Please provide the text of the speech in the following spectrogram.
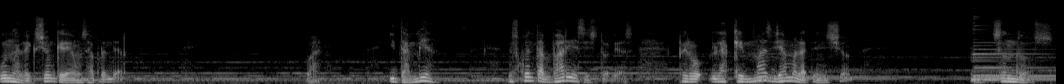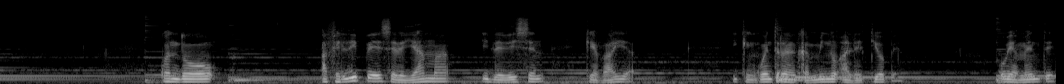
Una lección que debemos aprender. Bueno, y también nos cuenta varias historias, pero la que más llama la atención son dos. Cuando a Felipe se le llama y le dicen que vaya y que encuentre en el camino al etíope, obviamente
